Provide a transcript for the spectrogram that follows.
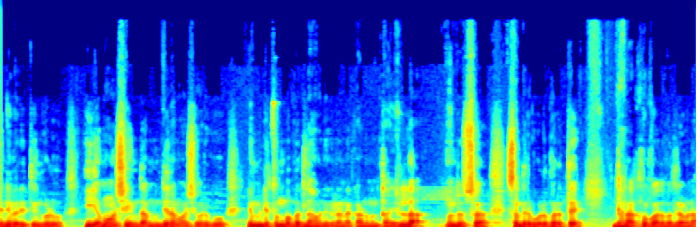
ಜನವರಿ ತಿಂಗಳು, ಈ ಅಮಾವಾಸ್ಯೆಯಿಂದ ಮುಂದಿನ ಅಮಾವಾಸ್ಯೆವರೆಗೂ ನಿಮ್ಮಲ್ಲಿ ತುಂಬ ಬದಲಾವಣೆಗಳನ್ನು ಕಾಣುವಂಥ ಎಲ್ಲ ಒಂದು ಸ, ಸಂದರ್ಭಗಳು ಬರುತ್ತೆ. ಧನಾತ್ಮಕವಾದ ಬದಲಾವಣೆ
